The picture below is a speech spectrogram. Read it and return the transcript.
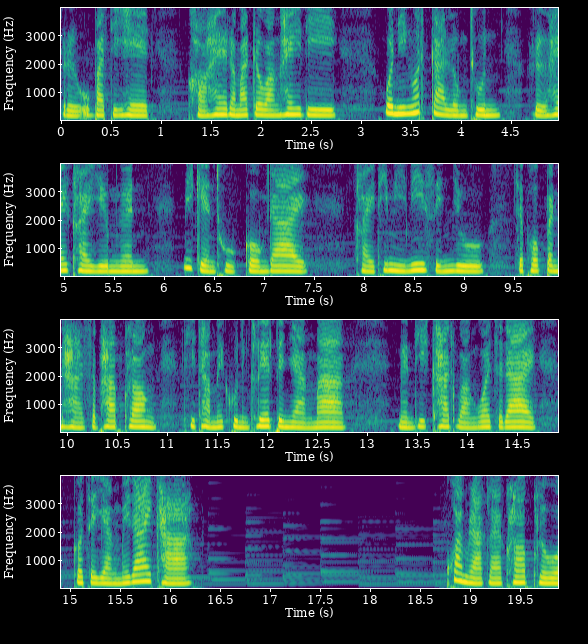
หรืออุบัติเหตุ ขอให้ระมัดระวังให้ดี วันนี้งดการลงทุน หรือให้ใครยืมเงิน มีเกณฑ์ถูกโกงได้ ใครที่มีหนี้สินอยู่ จะพบปัญหาสภาพคล่องที่ทำให้คุณเครียดเป็นอย่างมาก เงินที่คาดหวังว่าจะได้ ก็จะยังไม่ได้ค่ะ ความรักและครอบครัว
